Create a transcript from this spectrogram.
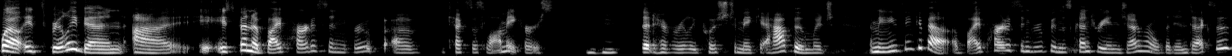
Well, it's really been uh, it- it's been a bipartisan group of Texas lawmakers Mhm. that have really pushed to make it happen. Which I mean, you think about a bipartisan group in this country in general, but in Texas,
